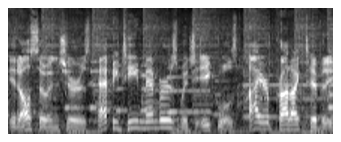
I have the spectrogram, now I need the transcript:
it also ensures happy team members, which equals higher productivity.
